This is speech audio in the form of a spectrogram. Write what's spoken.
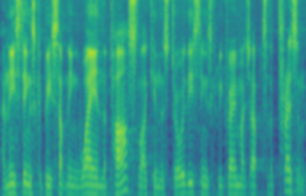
And these things could be something way in the past, like in the story. These things could be very much up to the present,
